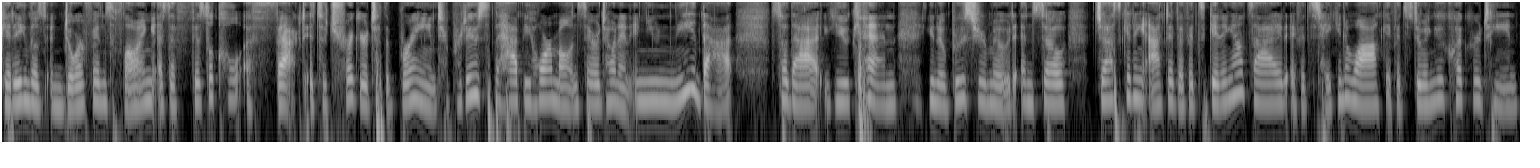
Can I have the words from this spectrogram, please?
getting those endorphins flowing is a physical effect. It's a trigger to the brain to produce the happy hormone, serotonin, and you need that so that you can, you know, boost your mood. And so, just getting active, if it's getting outside, if it's taking a walk, if it's doing a quick routine,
